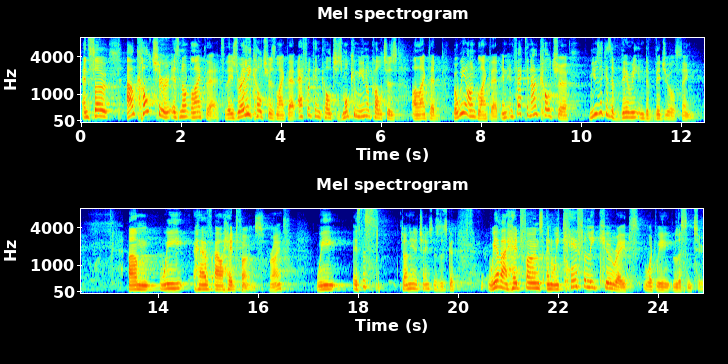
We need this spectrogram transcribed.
And so our culture is not like that. The Israeli culture is like that. African cultures, more communal cultures are like that. But we aren't like that. And in fact, in our culture, music is a very individual thing. Um, we have our headphones, right? We, is this, do I need to change this? Is this good? We have our headphones and we carefully curate what we listen to.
